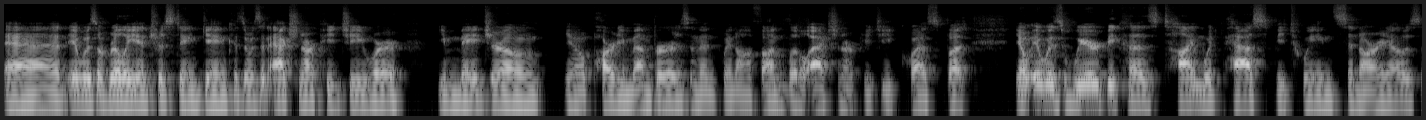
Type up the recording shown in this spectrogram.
and it was a really interesting game because it was an action RPG where you made your own, you know, party members and then went off on little action RPG quests. But you know, it was weird because time would pass between scenarios.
